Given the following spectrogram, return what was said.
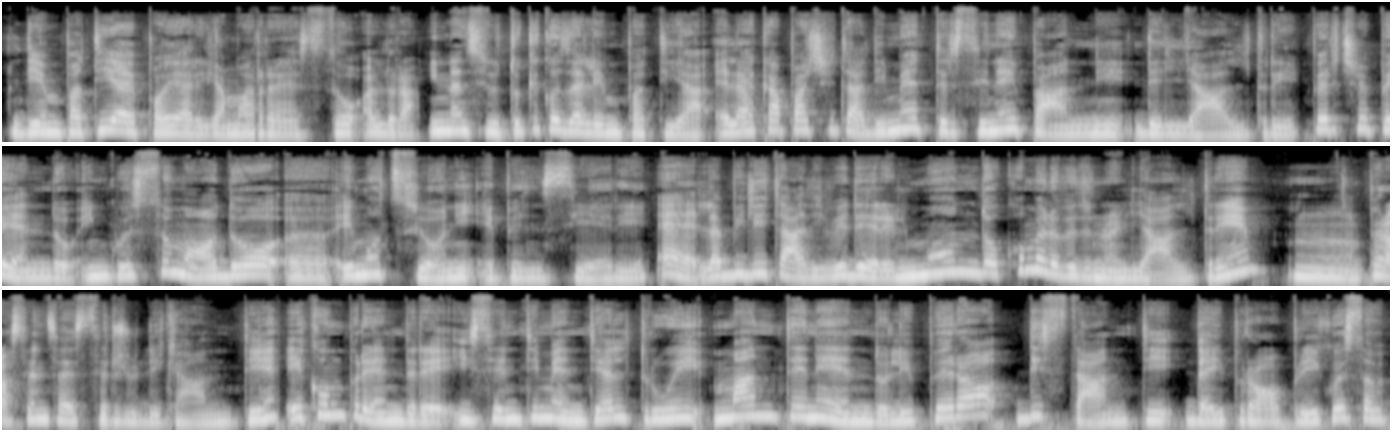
di empatia e poi arriviamo al resto. Allora, innanzitutto, che cos'è l'empatia? È la capacità di mettersi nei panni degli altri, percependo in questo modo eh, emozioni e pensieri. È l'abilità di vedere il mondo come lo vedono gli altri, mh, mm, però senza essere giudicanti, e comprendere i sentimenti altrui mantenendoli però distanti dai propri. Questo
